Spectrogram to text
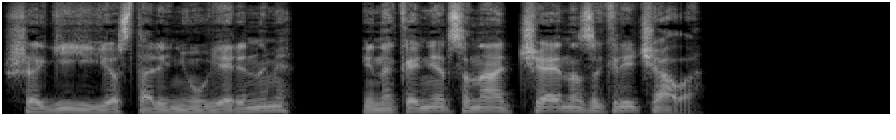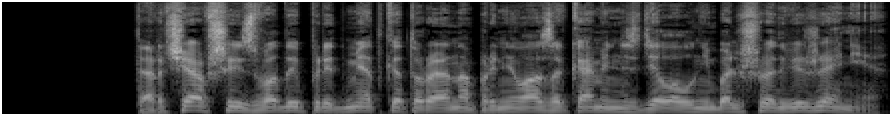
Шаги ее стали неуверенными, и, наконец, она отчаянно закричала. Торчавший из воды предмет, который она приняла за камень, сделал небольшое движение.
